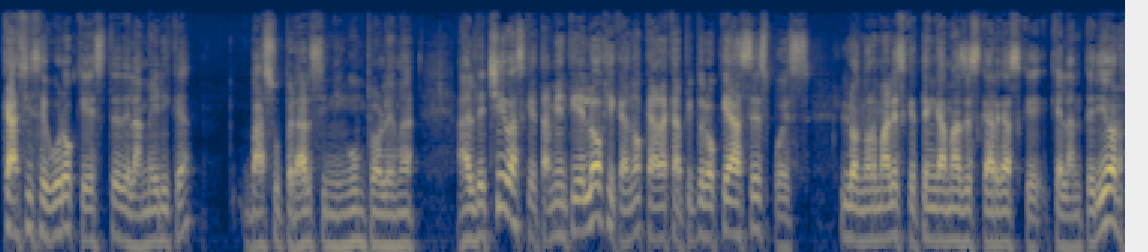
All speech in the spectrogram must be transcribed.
casi seguro que este del América va a superar sin ningún problema al de Chivas, que también tiene lógica, ¿no? Cada capítulo que haces, pues lo normal es que tenga más descargas que, el anterior.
